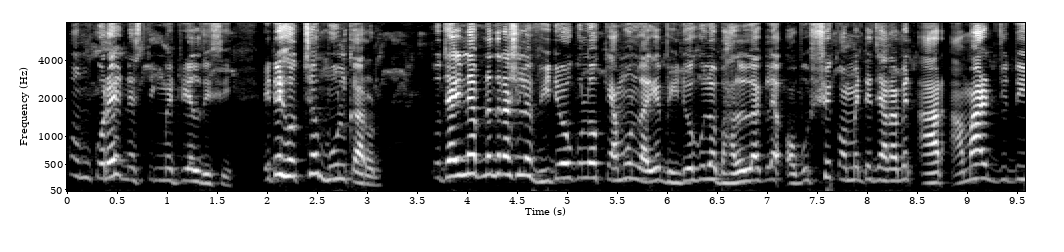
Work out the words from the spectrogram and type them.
কম করে নেস্টিং মেটেরিয়াল দিছি। এটাই হচ্ছে মূল কারণ। তো জানি না আপনাদের আসলে ভিডিওগুলো কেমন লাগে। ভিডিওগুলো ভালো লাগলে অবশ্যই কমেন্টে জানাবেন। আর আমার যদি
